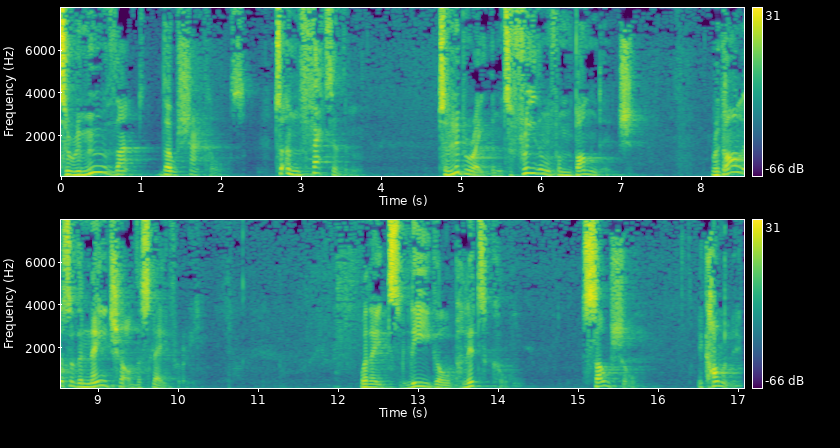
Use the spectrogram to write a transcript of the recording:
To remove that, those shackles, to unfetter them, to liberate them, to free them from bondage, regardless of the nature of the slavery, whether it's legal, political, social, economic,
